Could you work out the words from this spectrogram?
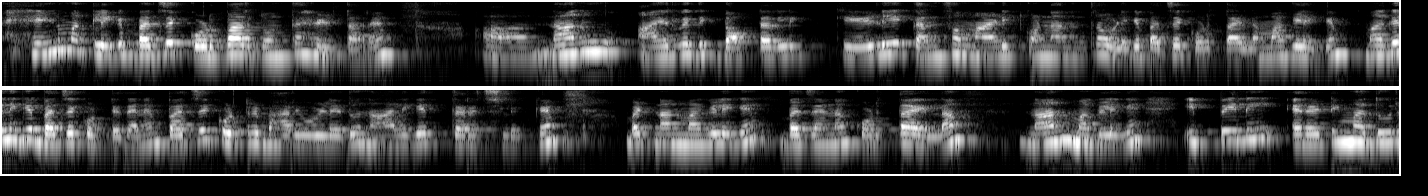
ಹೆಣ್ಣು ಮಕ್ಕಳಿಗೆ ಬಜೆ ಕೊಡಬಾರ್ದು ಅಂತ ಹೇಳ್ತಾರೆ. ನಾನು ಆಯುರ್ವೇದಿಕ್ ಡಾಕ್ಟರಲ್ಲಿ ಕೇಳಿ ಕನ್ಫರ್ಮ್ ಮಾಡಿಟ್ಕೊಂಡ ನಂತರ ಅವಳಿಗೆ ಬಜೆ ಕೊಡ್ತಾ ಇಲ್ಲ. ಮಗಳಿಗೆ, ಮಗನಿಗೆ ಬಜೆ ಕೊಟ್ಟಿದ್ದೇನೆ. ಬಜೆ ಕೊಟ್ಟರೆ ಭಾರಿ ಒಳ್ಳೆಯದು ನಾಲಿಗೆ ತೆರಚಲಿಕ್ಕೆ. ಬಟ್ ನಾನು ಮಗಳಿಗೆ ಬಜೆನ ಕೊಡ್ತಾ ಇಲ್ಲ. ನಾನು ಮಗಳಿಗೆ ಇಪ್ಪಿಲಿ, ಎರಟಿ ಮಧುರ,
